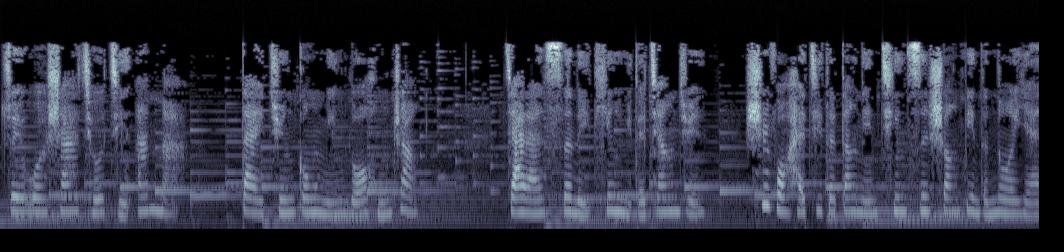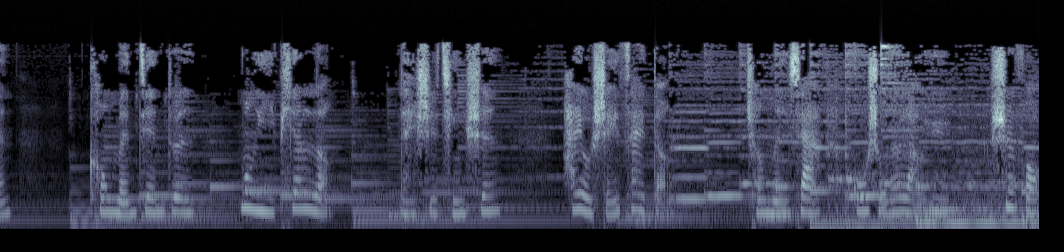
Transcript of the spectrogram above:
醉卧沙丘锦鞍马，待君功名罗红帐。伽蓝寺里听雨的将军，是否还记得当年青丝双鬓的诺言？空门剑盾，梦意偏冷，泪湿情深，还有谁在等？城门下孤守的老妪，是否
